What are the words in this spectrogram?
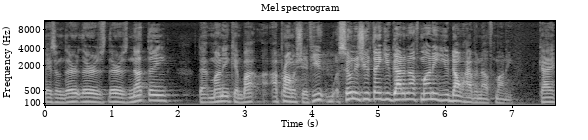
Something. There, there, is, there is nothing that money can buy. I promise you. If you, as soon as you think you've got enough money, you don't have enough money. Okay?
